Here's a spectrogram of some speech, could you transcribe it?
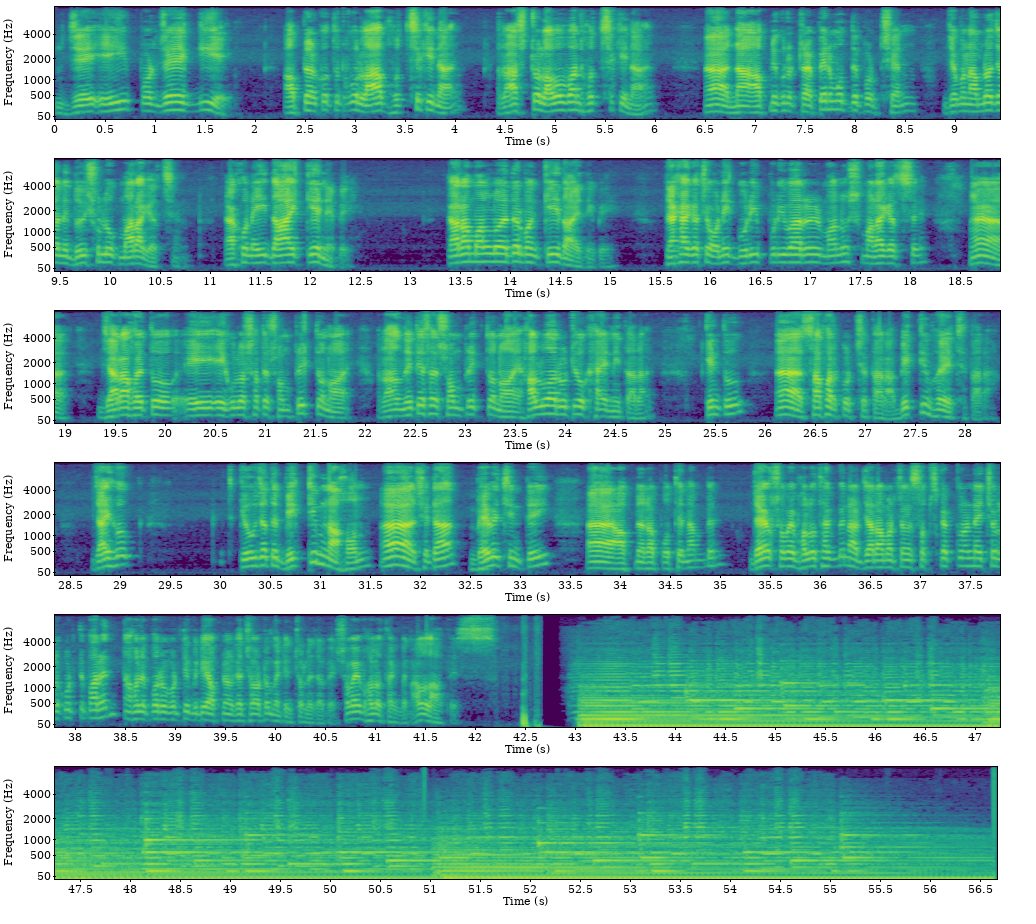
যে এই পর্যায়ে গিয়ে আপনার কতটুকু লাভ হচ্ছে কি না রাষ্ট্র লাভবান হচ্ছে কিনা হ্যাঁ না আপনি কোনো ট্র্যাপের মধ্যে পড়ছেন, যেমন আমরা জানি দুইশো লোক মারা গেছেন, এখন এই দায় কে নেবে? কারা মারলো এদের এবং কে দায় নেবে? দেখা গেছে অনেক গরিব পরিবারের মানুষ মারা গেছে হ্যাঁ যারা হয়তো এই, এগুলোর সাথে সম্পৃক্ত নয় রাজনীতির সাথে সম্পৃক্ত নয়, হালুয়া রুটিও খায়নি তারা। কিন্তু হ্যাঁ সাফার করছে তারা ভিকটিম হয়েছে তারা। যাই হোক, কেউ যাতে ভিকটিম না হন হ্যাঁ সেটা ভেবে চিন্তেই আপনারা পথে নামবেন। যাই হোক, সবাই ভালো থাকবেন, আর যারা আমার চ্যানেল সাবস্ক্রাইব করে নেই, চলে করতে পারেন, তাহলে পরবর্তী ভিডিও আপনার কাছে অটোমেটিক চলে যাবে। সবাই ভালো থাকবেন, আল্লাহ হাফেজ।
